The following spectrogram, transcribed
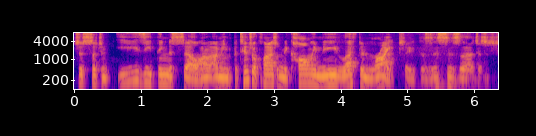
just such an easy thing to sell. I, mean, potential clients will be calling me left and right because this is uh, just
